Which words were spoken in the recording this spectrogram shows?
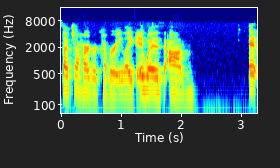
such a hard recovery. Like it was, um, it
